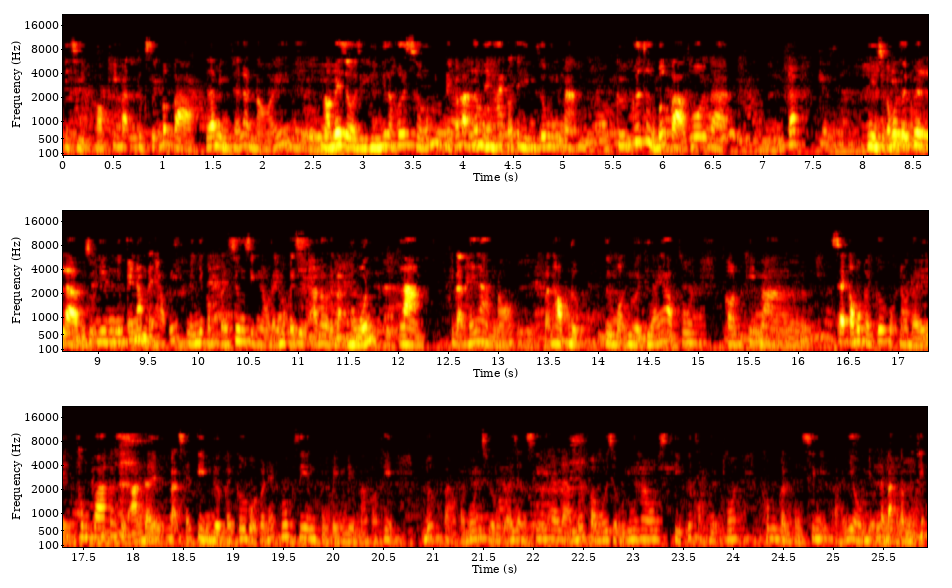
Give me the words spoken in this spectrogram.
Thì chỉ có khi bạn thực sự bước vào Thực ra mình thấy là nói nói bây giờ thì hình như là hơi sớm để các bạn lớp 12 có thể hình dung nhưng mà cứ cứ thử bước vào thôi và các mình chỉ có một lời khuyên là ví dụ như những cái năm đại học ấy nếu như có một cái chương trình nào đấy một cái dự án nào đấy bạn muốn làm bạn hãy làm nó bạn học được từ mọi người thì hãy học thôi. Còn khi mà sẽ có một cái cơ hội nào đấy thông qua các dự án đấy bạn sẽ tìm được cái cơ hội và network riêng của mình để mà có thể bước vào cái môi trường của agency hay là bước vào môi trường của in-house thì cứ trải nghiệm thôi không cần phải suy nghĩ quá nhiều. Miễn là bạn cảm thấy thích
